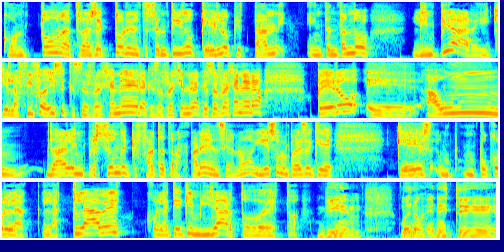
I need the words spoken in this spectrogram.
con toda una trayectoria en este sentido, que es lo que están intentando limpiar y que la FIFA dice que se regenera, que se regenera, que se regenera, pero eh, aún da la impresión de que falta transparencia, ¿no? Y eso me parece que, es un, poco la, clave con la que hay que mirar todo esto. Bien, bueno, en, este,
